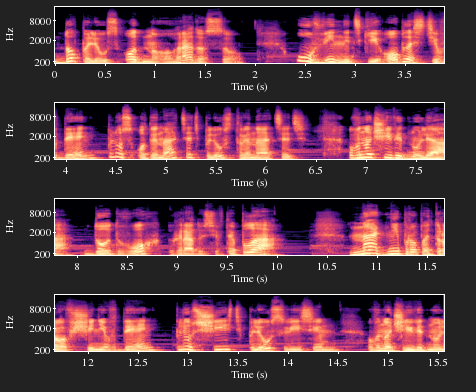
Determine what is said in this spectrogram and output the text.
до плюс 1 градусу. У Вінницькій області в день плюс 11 плюс 13, вночі від 0 до 2 градусів тепла. На Дніпропетровщині в день плюс 6 плюс 8, вночі від 0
